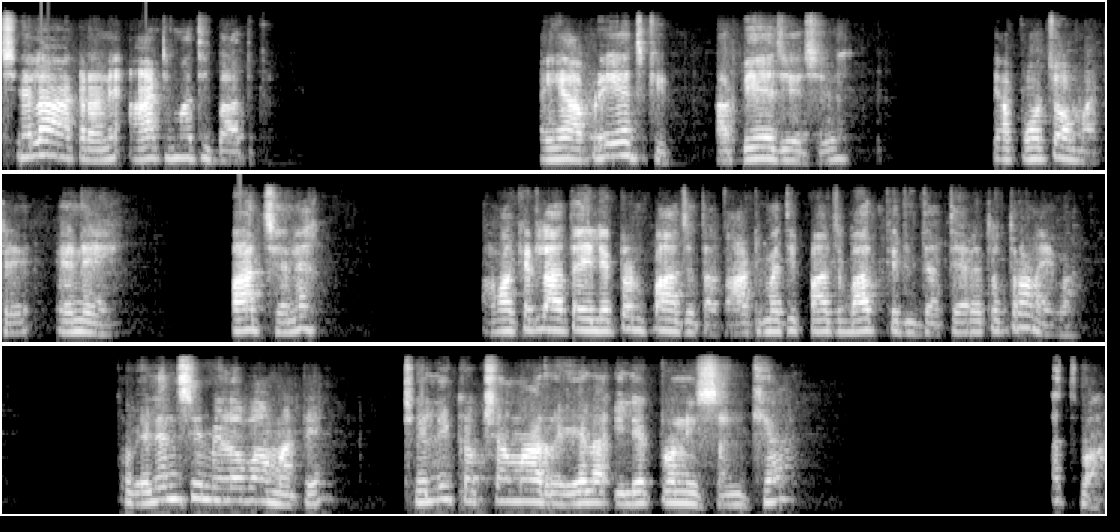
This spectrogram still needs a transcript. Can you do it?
છેલ્લા આંકડાને આઠમાંથી બાદ કરી. અહીંયા આપણે એ જ કીધું. આ બે જે છે ત્યાં પહોંચવા માટે એને પાંચ છે ને? આમાં કેટલા હતા? ઇલેક્ટ્રોન પાંચ હતા. આઠમાંથી પાંચ બાદ કરી દીધા. ત્યારે તો ત્રણ આવ્યા. તો વેલેન્સી મેળવવા માટે છેલ્લી કક્ષામાં રહેલા ઇલેક્ટ્રોનની સંખ્યા અથવા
